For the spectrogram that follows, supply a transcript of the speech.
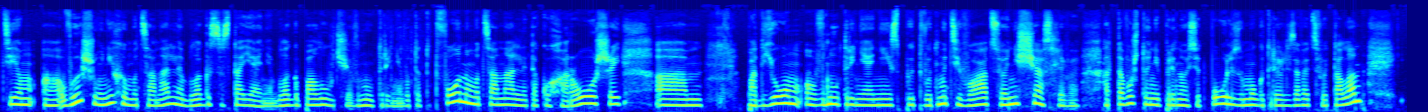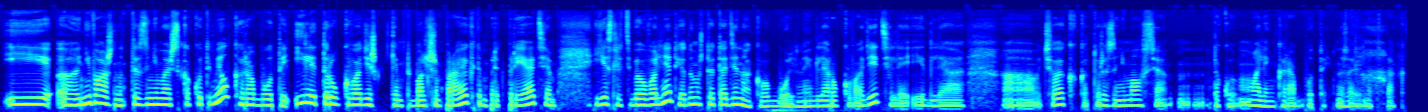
тем а, выше у них эмоциональное благосостояние, благополучие внутреннее. Вот этот фон эмоциональный такой хороший, подъем внутренний они испытывают, мотивацию, они счастливы от того, что они приносят пользу, могут реализовать свой талант. И а, неважно, ты занимаешься какой-то мелкой работой или ты руководишь каким-то большим проектом, предприятием, если тебя увольняют, я думаю, что это одинаково больно и для руководителя, и для человека, который занимался такой маленькой работой, назовем это так.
